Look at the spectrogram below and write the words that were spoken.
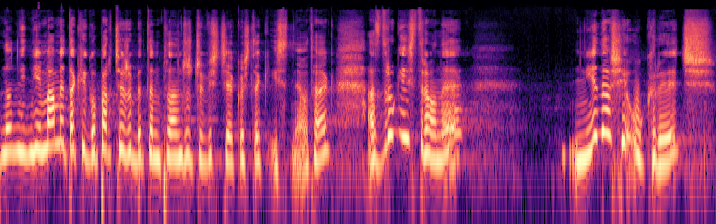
no nie, nie mamy takiego parcia, żeby ten plan rzeczywiście jakoś tak istniał, tak? A z drugiej strony nie da się ukryć,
